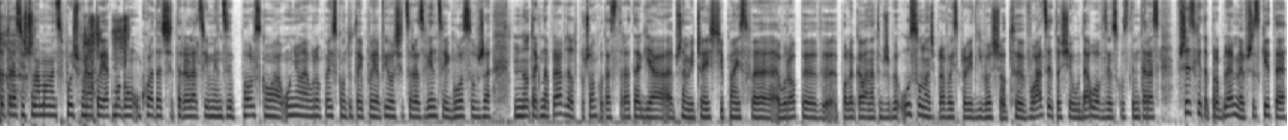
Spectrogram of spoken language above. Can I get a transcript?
To teraz jeszcze na moment spójrzmy na to, jak mogą układać się te relacje między Polską a Unią Europejską. Tutaj pojawiło się coraz więcej głosów, że no tak naprawdę od początku ta strategia, e, przynajmniej części państw Europy, polegała na tym, żeby usunąć Prawo i Sprawiedliwość od władzy. To się udało, w związku z tym teraz wszystkie te problemy, wszystkie te,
